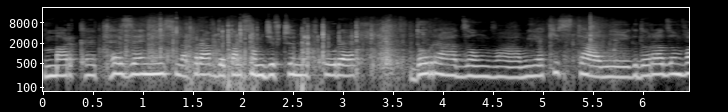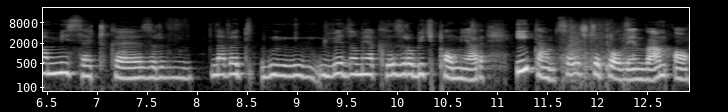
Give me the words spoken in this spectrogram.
markę Tezenis. Naprawdę tam są dziewczyny, które doradzą Wam jaki stanik, doradzą Wam miseczkę, nawet mm, wiedzą jak zrobić pomiar. I tam, co jeszcze powiem Wam, o,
